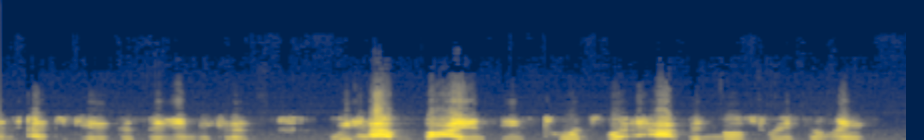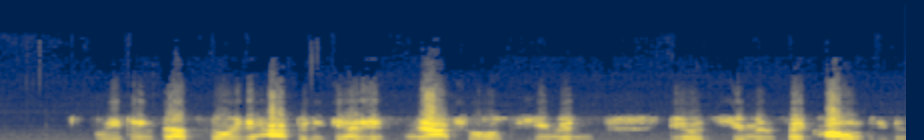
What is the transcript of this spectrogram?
an educated decision because we have biases towards what happened most recently. We think that's going to happen again. It's natural. It's human, you know, it's human psychology to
